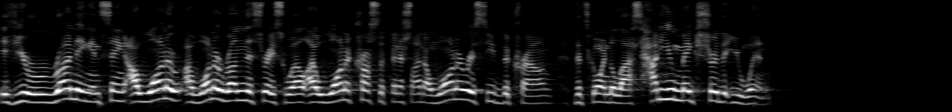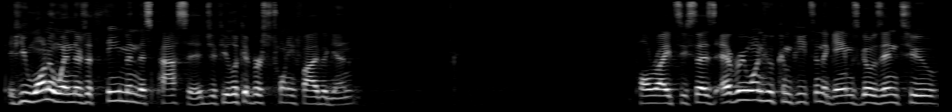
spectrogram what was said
if you're running and saying, I want to I wanna run this race well, I want to cross the finish line, I want to receive the crown that's going to last, how do you make sure that you win? If you want to win, there's a theme in this passage. If you look at verse 25 again, Paul writes, he says, everyone who competes in the games goes into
